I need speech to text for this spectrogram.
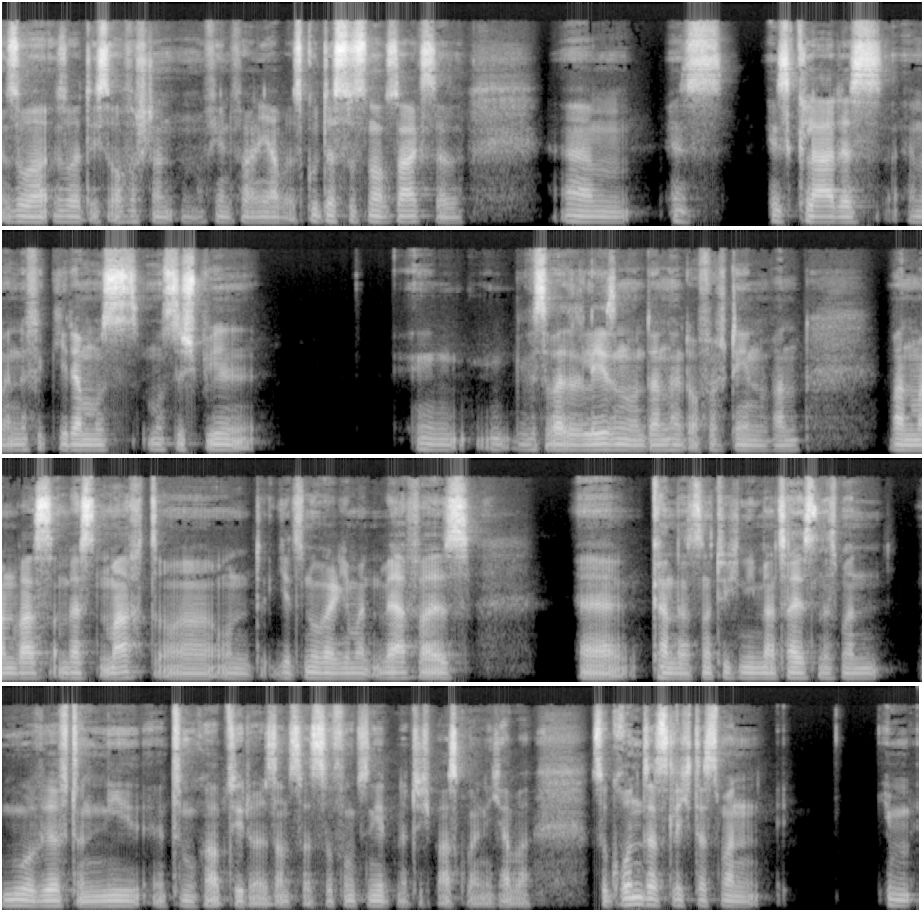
so, so hatte ich es auch verstanden, auf jeden Fall. Ja, aber es ist gut, dass du es noch sagst. Also, ähm, es ist klar, dass im Endeffekt jeder muss, muss das Spiel in gewisser Weise lesen und dann halt auch verstehen, wann, wann man was am besten macht. Äh, und jetzt nur weil jemand ein Werfer ist, äh, kann das natürlich niemals heißen, dass man nur wirft und nie äh, zum Korb zieht oder sonst was. So funktioniert natürlich Basketball nicht. Aber so grundsätzlich, dass man ihm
